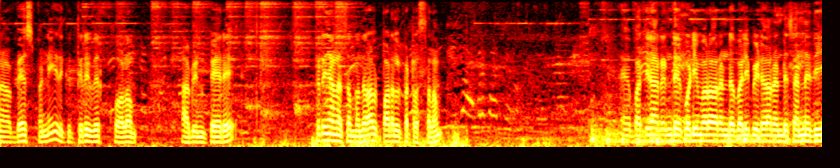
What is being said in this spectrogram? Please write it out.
நான் பேஸ் பண்ணி இதுக்கு திருவிற்கோலம் அப்படின்னு பேர். திருஞான சம்பந்தரால் பாடல் பெற்ற ஸ்தலம். பார்த்தீங்கன்னா ரெண்டு கொடிமரம் ரெண்டு பலிபீடம் ரெண்டு சந்நிதி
